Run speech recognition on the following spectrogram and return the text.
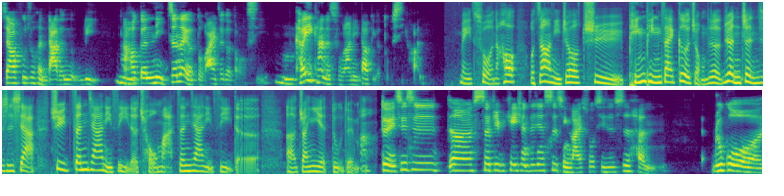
是要付出很大的努力，然后跟你真的有多爱这个东西，嗯，可以看得出来你到底有多喜欢。没错，然后我知道你就去频频在各种的认证之下去增加你自己的筹码，增加你自己的呃专业度，对吗？对，其实呃，certification 这件事情来说，其实是很，如果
